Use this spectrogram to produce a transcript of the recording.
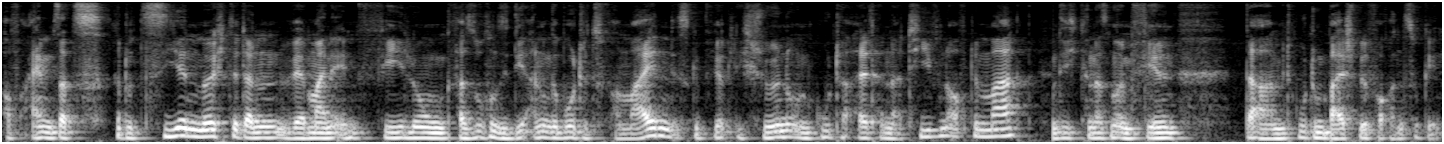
auf einen Satz reduzieren möchte, dann wäre meine Empfehlung, versuchen Sie die Angebote zu vermeiden. Es gibt wirklich schöne und gute Alternativen auf dem Markt und ich kann das nur empfehlen, da mit gutem Beispiel voranzugehen.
